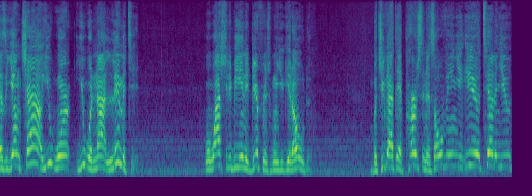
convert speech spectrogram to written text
As a young child, you weren't, you were not limited. Well, why should it be any difference when you get older? But you got that person that's over in your ear telling you,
